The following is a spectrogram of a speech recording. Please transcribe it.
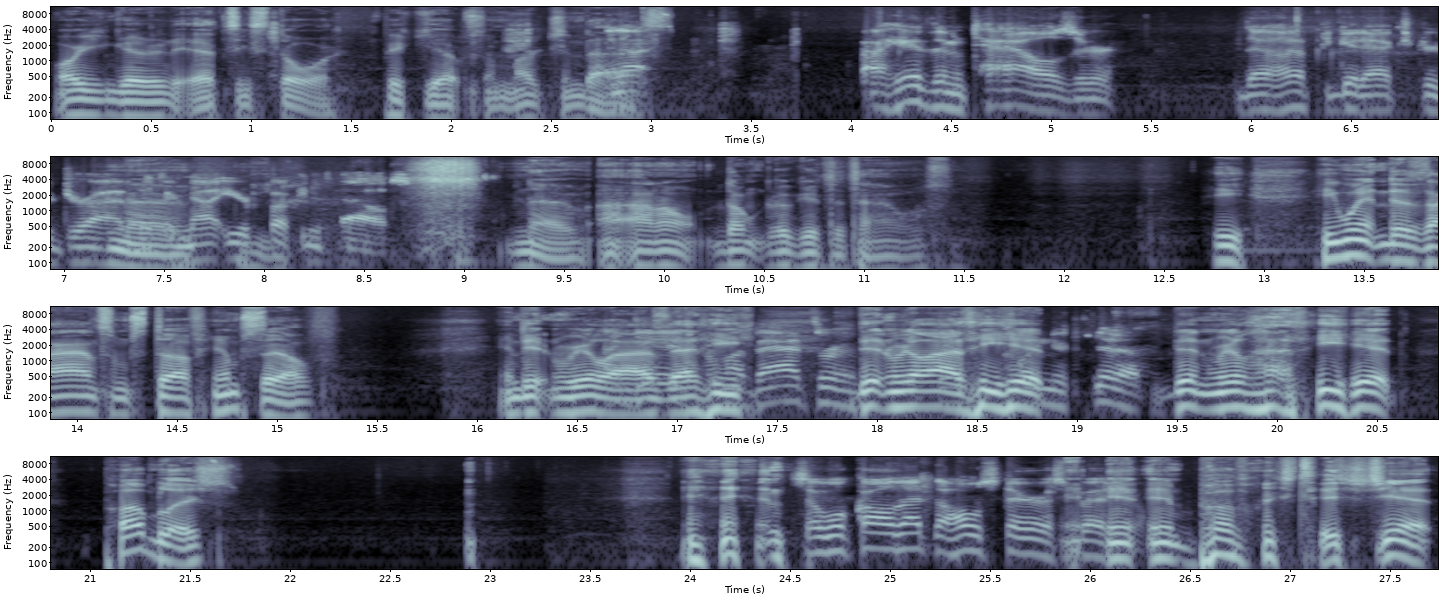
or you can go to the Etsy store, pick you up some merchandise. I hear them towels are, they'll help you get extra dry, No. but they're not your fucking towels. No, I, I don't. Don't go get the towels. He he went and designed some stuff himself, and didn't realize did that he didn't realize he hit Clean your shit up. didn't realize he hit publish So we'll call that the Holstera special. and, and published his shit,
